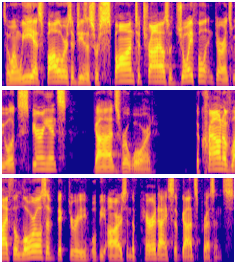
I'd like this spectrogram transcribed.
So, when we, as followers of Jesus, respond to trials with joyful endurance, we will experience God's reward. The crown of life, the laurels of victory will be ours in the paradise of God's presence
